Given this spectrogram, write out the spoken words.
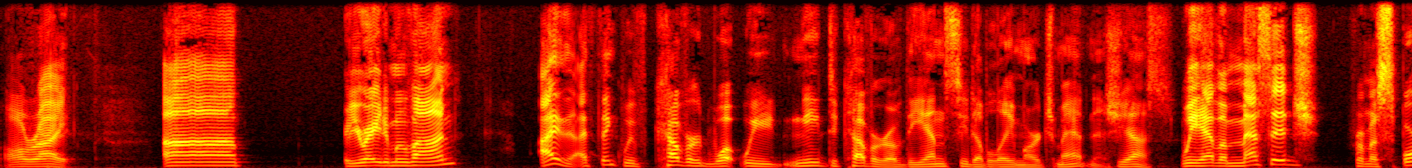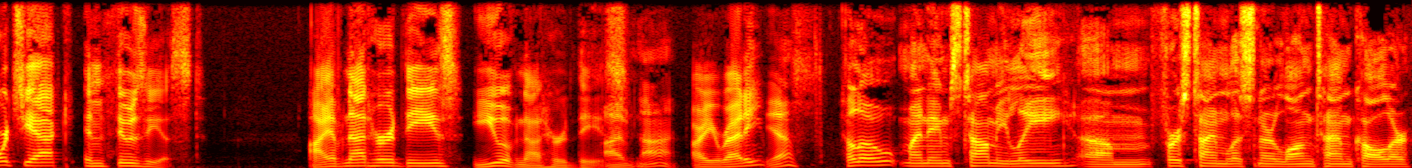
All right. Uh, are you ready to move on? I, I think we've covered what we need to cover of the NCAA March Madness. Yes. We have a message from a sports yak enthusiast. I have not heard these. You have not heard these. I've not. Are you ready? Yes. Hello, my name's Tommy Lee. Um, first time listener, long time caller.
